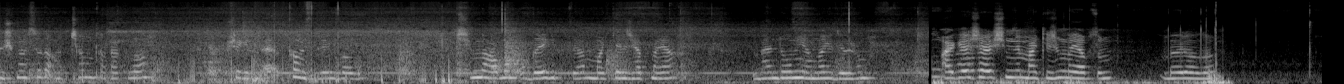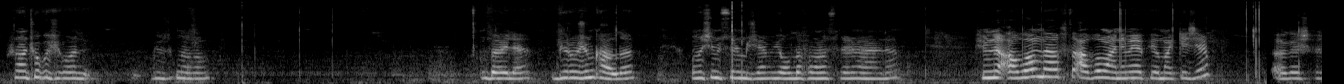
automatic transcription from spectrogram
Düşmezse de atacağım tarakla. Bu şekilde tam istediğim gibi oldu. Şimdi ablam odaya gitti makyaj yapmaya. Ben de onun yanına gidiyorum. Arkadaşlar şimdi makyajımı da yaptım. Böyle oldu. Şu an çok ışık var. Gözükmüyorum. Böyle. Bir rujum kaldı. Onu şimdi sürmeyeceğim. Yolda falan sürerim herhalde. Şimdi ablam da yaptı. Ablam anneme yapıyor makyajı. Arkadaşlar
